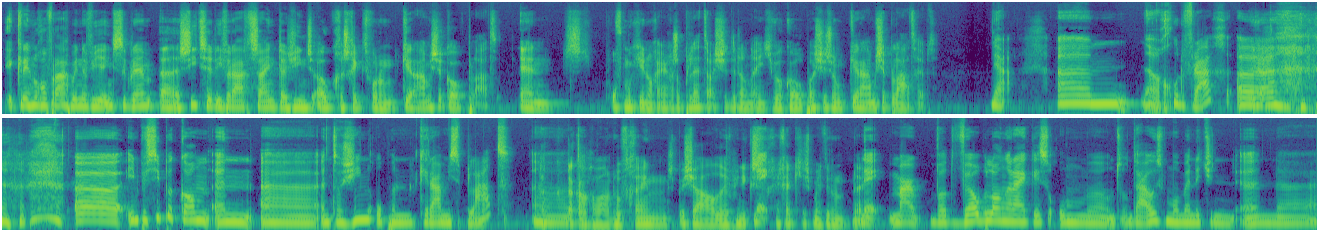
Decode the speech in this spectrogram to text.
Ik kreeg nog een vraag binnen via Instagram. Uh, Sietse die vraagt, zijn tagines ook geschikt voor een keramische kookplaat? En of moet je nog ergens op letten als je er dan eentje wil kopen als je zo'n keramische plaat hebt? Ja, um, nou, goede vraag. Uh, ja. uh, in principe kan een, een tagine op een keramische plaat dat, dat, kan gewoon. Hoeft geen speciaal, daar heb je niks, geen gekjes mee te doen. Nee. nee. maar wat wel belangrijk is om uh, te onthouden, op het moment dat je een, een uh,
